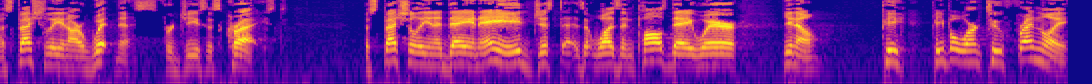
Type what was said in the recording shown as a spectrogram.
especially in our witness for Jesus Christ. Especially in a day and age, just as it was in Paul's day, where, you know, pe- people weren't too friendly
